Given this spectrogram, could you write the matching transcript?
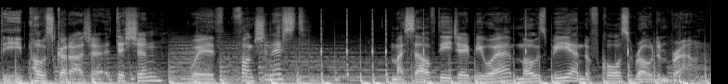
The Post Garage edition with Functionist, myself, DJ Beware, Mosby, and of course, Roden Brown.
